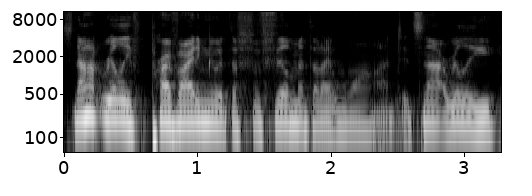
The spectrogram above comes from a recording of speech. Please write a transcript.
it's not really providing me with the fulfillment that I want. It's not really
